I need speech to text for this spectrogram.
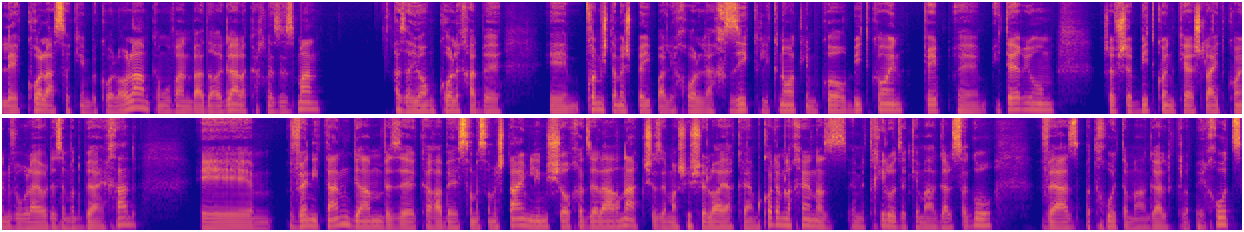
לכל העסקים בכל העולם, כמובן בהדרגה, לקח לזה זמן. אז היום כל אחד, ב, אה, כל משתמש פייפל יכול להחזיק, לקנות, למכור ביטקוין, קריפ, אה, איתריום, אני חושב שביטקוין קאש, לייטקוין ואולי עוד איזה מטבע אחד. אה, וניתן גם, וזה קרה ב-2022, למשוך את זה לארנק, שזה משהו שלא היה קיים קודם לכן, אז הם התחילו את זה כמעגל סגור, ואז פתחו את המעגל כלפי חוץ.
